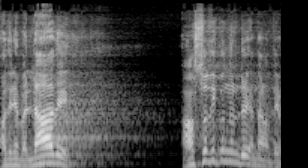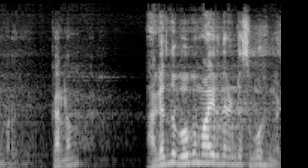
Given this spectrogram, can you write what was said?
അതിനെ വല്ലാതെ ആസ്വദിക്കുന്നുണ്ട് എന്നാണ് അദ്ദേഹം പറഞ്ഞത്. കാരണം അകന്നു പോകുമായിരുന്ന രണ്ട് സമൂഹങ്ങൾ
